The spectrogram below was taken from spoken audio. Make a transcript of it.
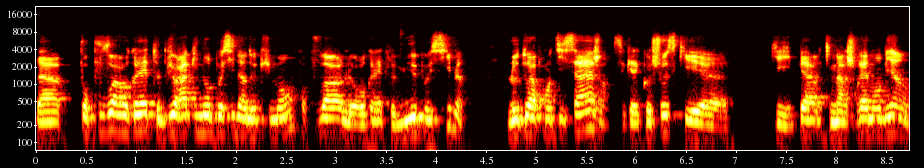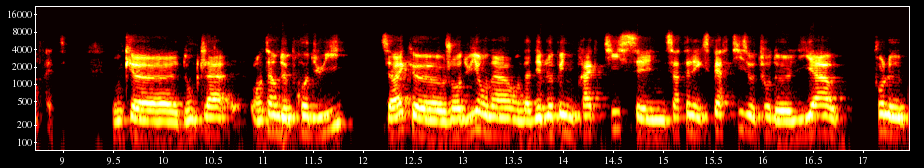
bah, pour pouvoir reconnaître le plus rapidement possible un document, pour pouvoir le reconnaître le mieux possible, l'auto-apprentissage, c'est quelque chose qui, est, euh, qui, qui, marche vraiment bien, en fait. Donc, euh, donc là, en termes de produits, c'est vrai qu'aujourd'hui, on a, développé une practice et une certaine expertise autour de l'IA, pour le,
